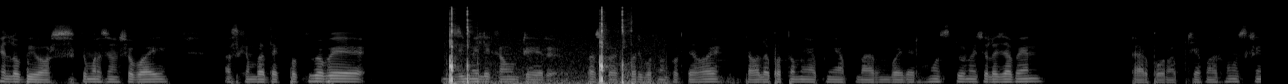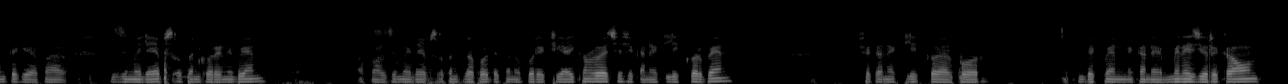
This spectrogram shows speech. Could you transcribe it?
হ্যালো ভিউয়ার্স কেমন আছেন সবাই? আজকে আমরা দেখব কীভাবে জিমেইল অ্যাকাউন্টের পাসওয়ার্ড পরিবর্তন করতে হয়। তাহলে প্রথমে আপনি আপনার মোবাইলের হোম স্ক্রিনে চলে যাবেন। তারপর আপনি আপনার হোম স্ক্রিন থেকে আপনার জিমেইল অ্যাপস ওপেন করে নেবেন। আপনার জিমেইল অ্যাপস ওপেন করার পর দেখবেন উপরে একটি আইকন রয়েছে, সেখানে ক্লিক করবেন। সেখানে ক্লিক করার পর দেখবেন এখানে ম্যানেজ ইউর অ্যাকাউন্ট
